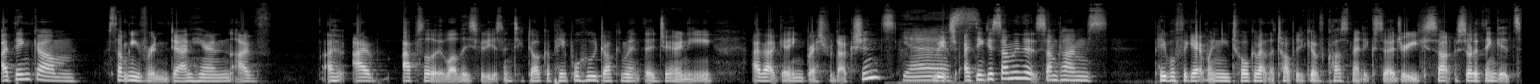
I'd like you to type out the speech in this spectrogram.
I think um something you've written down here, and I've I, I absolutely love these videos on TikTok are people who document their journey about getting breast reductions. Yes. which I think is something that sometimes people forget when you talk about the topic of cosmetic surgery. You sort, sort of think it's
